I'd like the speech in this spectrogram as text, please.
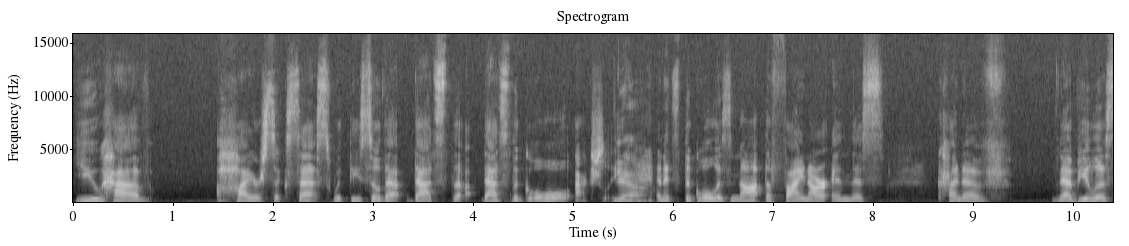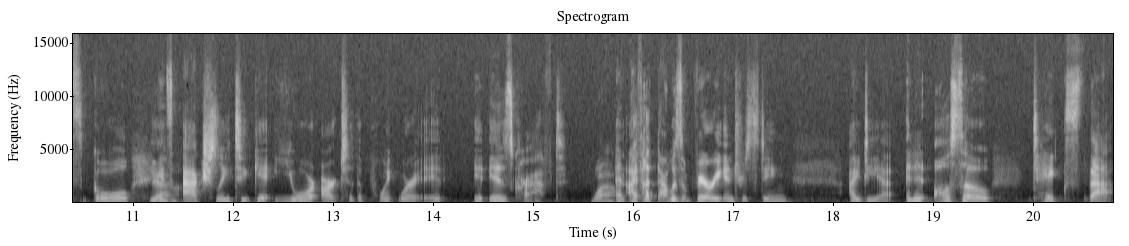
you have a higher success with these so that that's the that's the goal actually Yeah. and it's the goal is not the fine art and this kind of nebulous goal it's actually to get your art to the point where it it is craft Wow. and i thought that was a very interesting idea and it also takes that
